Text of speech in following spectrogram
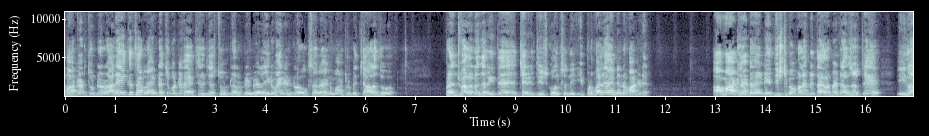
మాట్లాడుతుంటారు. అనేక సార్లు ఆయన రెచ్చగొట్టే వ్యాఖ్యలు చేస్తూ ఉంటారు. రెండు వేల ఇరవై రెండులో ఒకసారి ఆయన మాటల మీద చాలా దో ప్రజ్వలన జరిగితే చర్య తీసుకోవాల్సింది. ఇప్పుడు మళ్ళీ ఆయన నిన్న మాట్లాడారు. ఆ మాట్లాడడం ఏంటి? దిష్టి బొమ్మలే మీరు తగలబెట్టాల్సి వస్తే ఇలా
